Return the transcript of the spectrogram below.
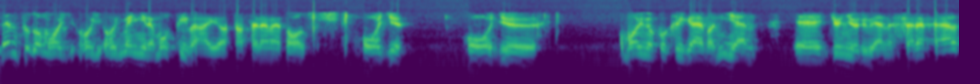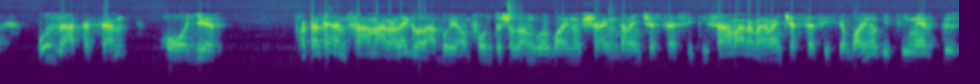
Nem tudom, hogy, hogy, hogy mennyire motiválja a Tateremet az, hogy, hogy a bajnokok ligájában ilyen gyönyörűen szerepel, Hozzáteszem, hogy a Tottenham számára legalább olyan fontos az angol bajnokság, mint a Manchester City számára, mert a Manchester City a bajnoki címért küzd.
